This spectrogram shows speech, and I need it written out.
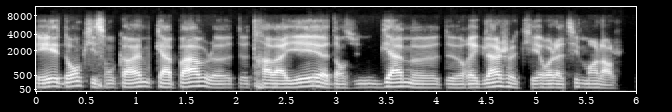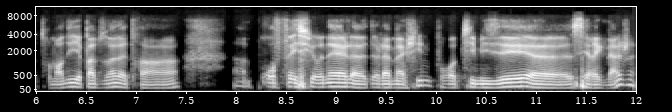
et donc ils sont quand même capables de travailler dans une gamme de réglages qui est relativement large. Autrement dit, il n'y a pas besoin d'être un, professionnel de la machine pour optimiser euh, ces réglages.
